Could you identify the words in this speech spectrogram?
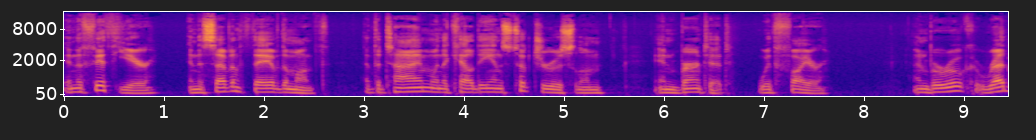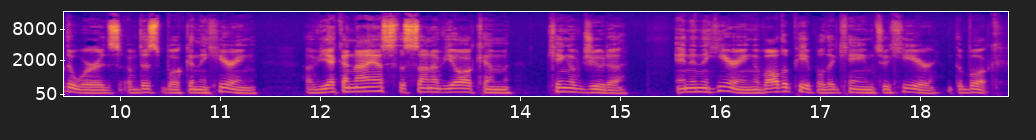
In the fifth year, in the seventh day of the month, at the time when the Chaldeans took Jerusalem and burnt it with fire. And Baruch read the words of this book in the hearing of Jechonias the son of Joachim, king of Judah, and in the hearing of all the people that came to hear the book.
